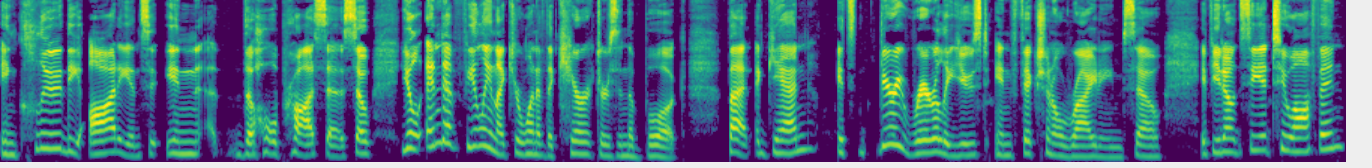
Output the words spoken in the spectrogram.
include the audience in the whole process. So you'll end up feeling like you're one of the characters in the book. But again, it's very rarely used in fictional writing. So if you don't see it too often,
